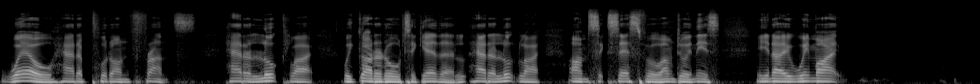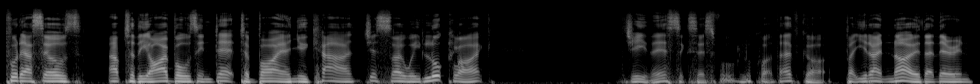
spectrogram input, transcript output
well how to put on fronts, how to look like we got it all together, how to look like I'm successful, I'm doing this. You know, we might put ourselves up to the eyeballs in debt to buy a new car just so we look like, gee, they're successful. Look what they've got. But you don't know that they're in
